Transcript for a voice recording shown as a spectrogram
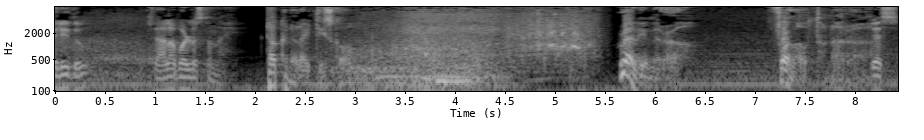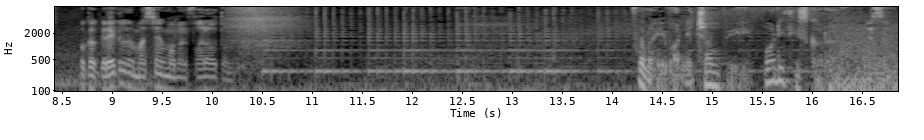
తెలీదు. చాలా బళ్ళు వస్తున్నాయి. టక్కున రైట్ తీసుకో. రవి మిరా ఫాలో అవుతున్నారా? ఎస్ ఒక గ్రే కలర్ మస్టాంగ్ మమ్మల్ని ఫాలో అవుతుంది. ఫాలో ఇవన్నీ చంపి బాడీ తీసుకోరా? ఎస్ సార్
